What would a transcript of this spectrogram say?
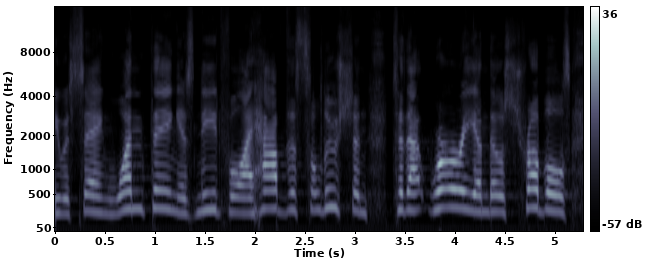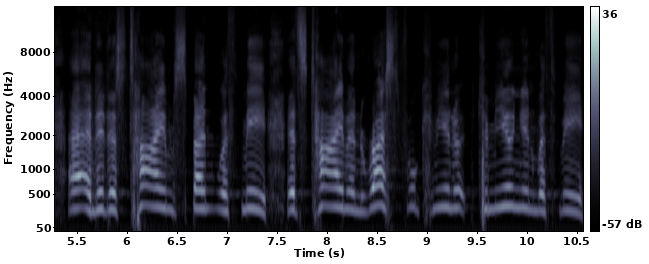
He was saying, One thing is needful. I have the solution to that worry and those troubles, and it is time spent with me. It's time in restful communi- communion with me.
